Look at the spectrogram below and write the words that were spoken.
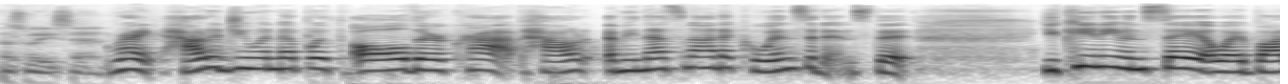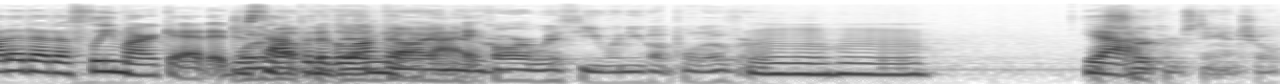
That's what he said. Right. How did you end up with all their crap? How I mean that's not a coincidence that you can't even say, "Oh, I bought it at a flea market. It just happened to belong to guy in your car with you when you got pulled over? Mm-hmm. yeah. Circumstantial.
